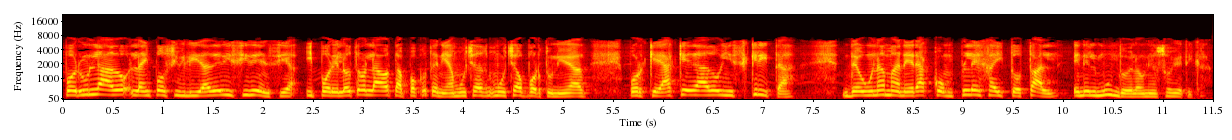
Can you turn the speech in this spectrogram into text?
por un lado la imposibilidad de disidencia y por el otro lado tampoco tenía mucha oportunidad porque ha quedado inscrita de una manera compleja y total en el mundo de la Unión Soviética.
